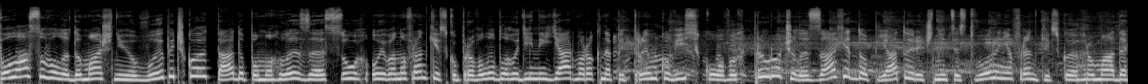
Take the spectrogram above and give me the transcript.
Поласували домашньою випічкою та допомогли ЗСУ. У Івано-Франківську провели благодійний ярмарок на підтримку військових. Приурочили захід до п'ятої річниці створення франківської громади.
